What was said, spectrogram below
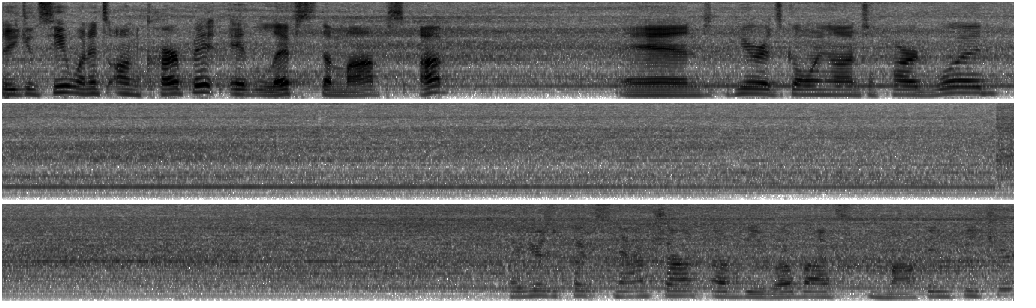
So you can see when it's on carpet, it lifts the mops up. And here it's going on to hardwood. So here's a quick snapshot of the robot's mopping feature.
